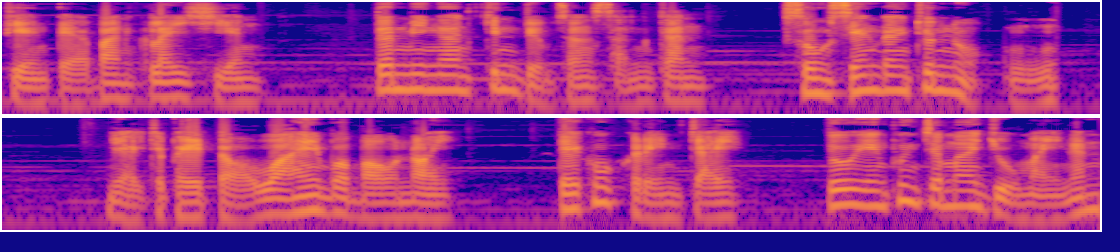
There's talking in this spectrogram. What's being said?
เพียงแต่บ้านใกล้เคียงดันมีงานกินดื่มสังสรรค์กันส่งเสียงดังจนหนวกหู อยากจะไปต่อว่าให้เบาๆหน่อย แต่ก็เกรงใจ ตัวเองเพิ่งจะมาอยู่ใหม่นั่น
